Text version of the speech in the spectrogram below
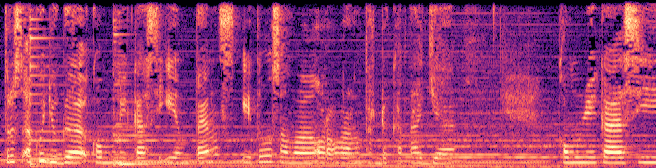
Terus aku juga komunikasi intens itu sama orang-orang terdekat aja. Komunikasi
